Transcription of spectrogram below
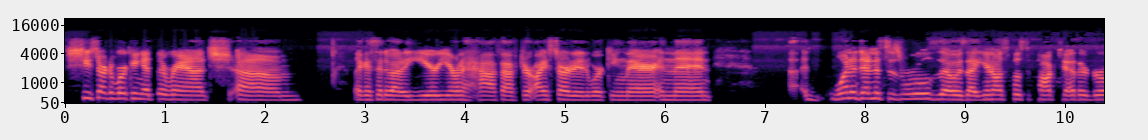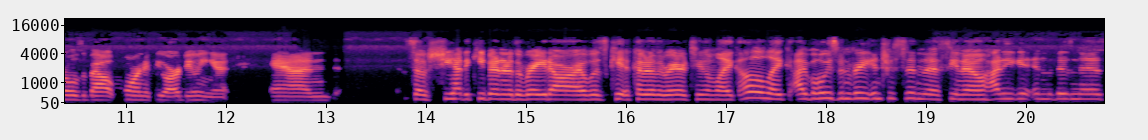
she started working at the ranch um, like i said about a year year and a half after i started working there. And then uh, one of dennis's rules though is that you're not supposed to talk to other girls about porn if you are doing it. And so she had to keep it under the radar. I was coming under the radar too. I'm like oh like i've always been very interested in this you know how do you get in the business?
